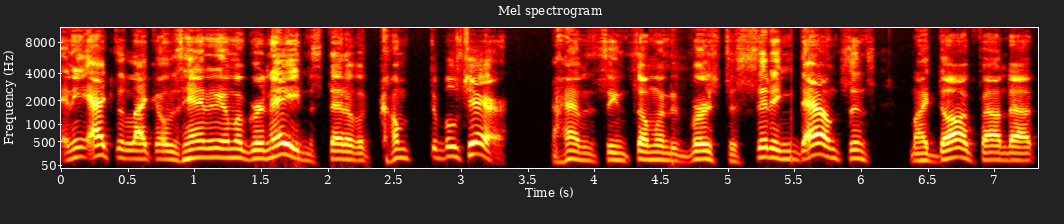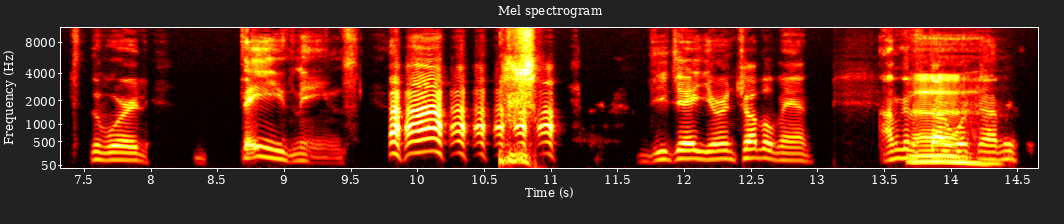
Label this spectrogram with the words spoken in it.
and he acted like I was handing him a grenade instead of a comfortable chair. I haven't seen someone adverse to sitting down since my dog found out the word bathe means. DJ, you're in trouble, man. I'm gonna start Uh. working on this as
